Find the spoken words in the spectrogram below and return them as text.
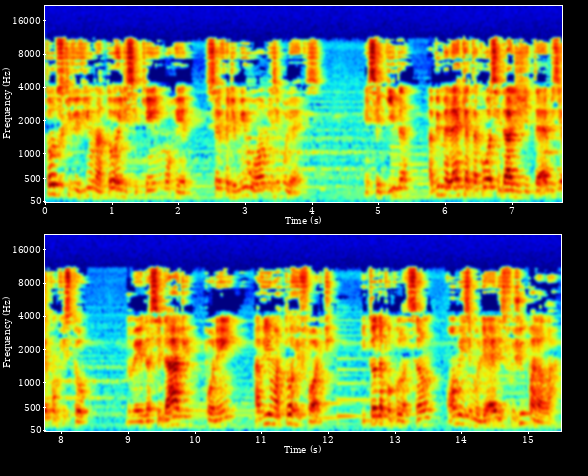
Todos que viviam na torre de Siquém morreram, cerca de mil homens e mulheres. Em seguida, Abimeleque atacou a cidade de Tebes e a conquistou. No meio da cidade, porém, havia uma torre forte, e toda a população, homens e mulheres, fugiu para lá.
